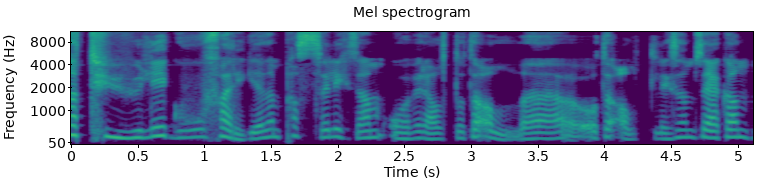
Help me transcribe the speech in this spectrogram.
naturlig god farge. Den passer liksom overalt og til alle og til alt, liksom. Så jeg kan,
